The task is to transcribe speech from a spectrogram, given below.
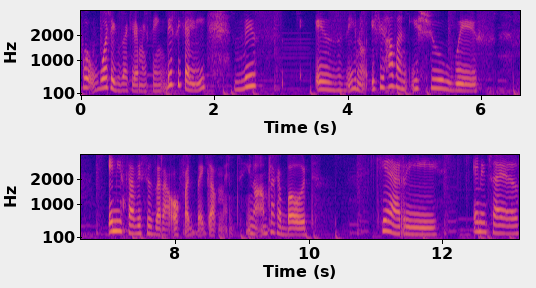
what exactly am I saying? Basically, this is, you know, if you have an issue with any services that are offered by government. You know, I'm talking about KRA, NHIF,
